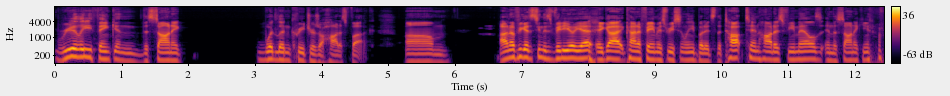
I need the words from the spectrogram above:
really thinking the Sonic woodland creatures are hot as fuck. Um, I don't know if you guys have seen this video yet. It got kind of famous recently, but it's the top ten hottest females in the Sonic universe,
